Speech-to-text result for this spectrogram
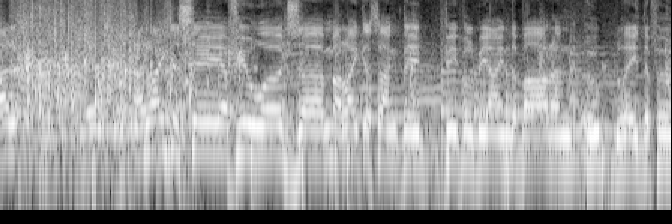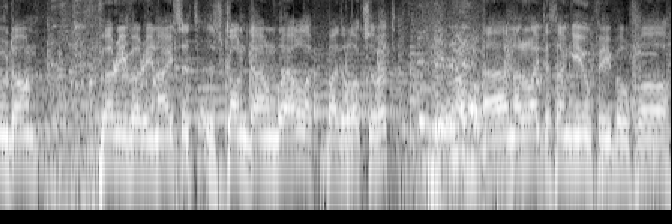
I'd, I'd like to say a few words. Um, I'd like to thank the people behind the bar and who laid the food on. Very, very nice. It, it's gone down well by the looks of it. And I'd like to thank you people for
